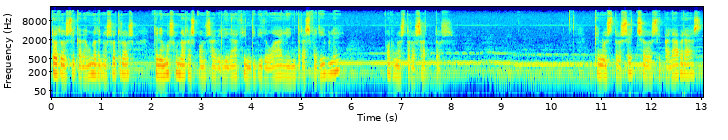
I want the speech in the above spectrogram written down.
Todos y cada uno de nosotros tenemos una responsabilidad individual e intransferible por nuestros actos. Que nuestros hechos y palabras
